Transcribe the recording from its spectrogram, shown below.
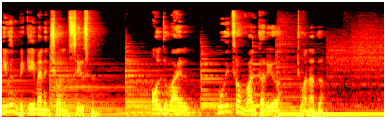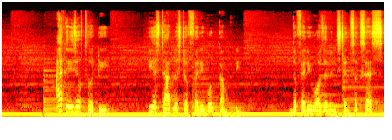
even became an insurance salesman, all the while moving from one career to another. At age of 30, he established a ferry boat company. The ferry was an instant success.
